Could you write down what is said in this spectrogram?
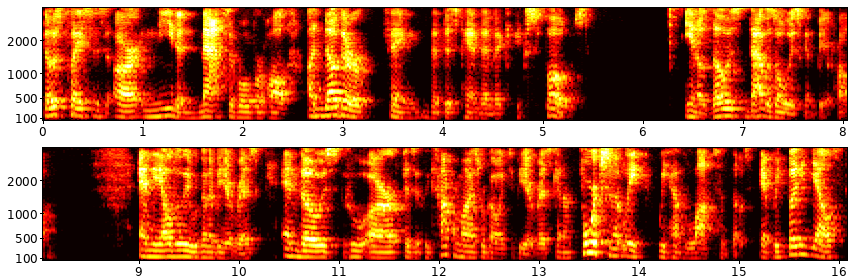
those places are need a massive overhaul. Another thing that this pandemic exposed. You know, those that was always going to be a problem. And the elderly were going to be at risk, and those who are physically compromised were going to be at risk. And unfortunately, we have lots of those. Everybody else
